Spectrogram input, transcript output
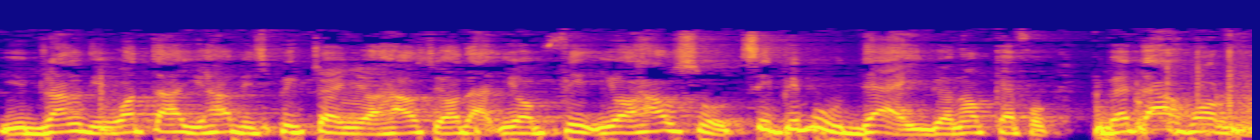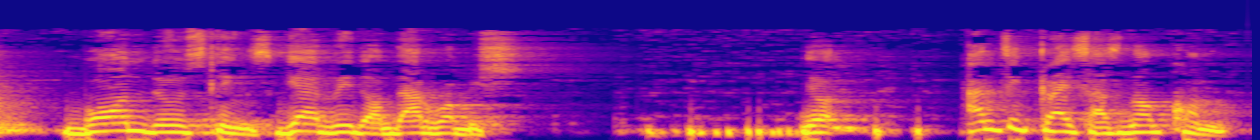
You drank the water, you have his picture in your house, your that your your household. See, people will die if you're not careful. Better hurry, burn those things, get rid of that rubbish. Your Antichrist has not come.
